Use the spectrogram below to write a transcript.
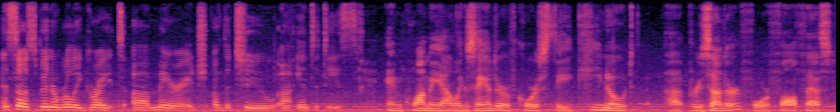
And so, it's been a really great uh, marriage of the two uh, entities. And Kwame Alexander, of course, the keynote uh, presenter for Fall Fest,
